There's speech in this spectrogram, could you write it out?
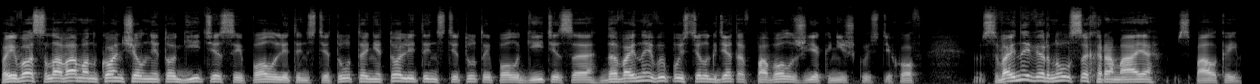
По его словам, он кончил не то ГИТИС и пол Литинститута, не то Литинститут и пол ГИТИСа, до войны выпустил где-то в Поволжье книжку стихов – с войны вернулся, хромая, с палкой.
